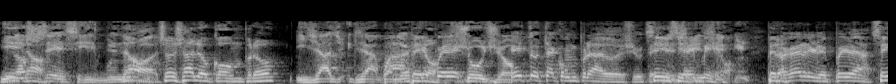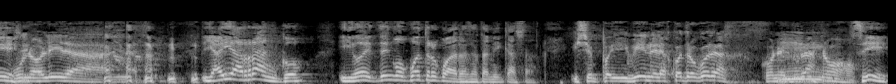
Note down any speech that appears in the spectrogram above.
Y no, no. sé si... No. no, yo ya lo compro. Y ya, ya cuando Ah, es pero- Después, suyo... Esto está comprado, dice usted. Sí, sí, es sí, mío. sí. Pero agarra y le pega Sí, una sí. olida Y ahí arranco y hoy tengo cuatro cuadras hasta mi casa. y, se, y viene las cuatro cuadras con el durazno Sí,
